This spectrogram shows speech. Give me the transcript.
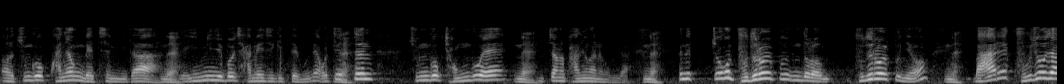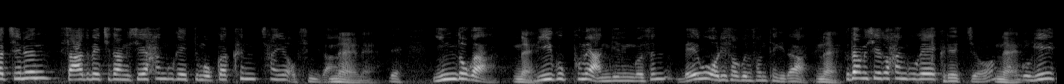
어, 중국 관영 매체입니다. 네. 예, 인민일보 자매지기 때문에 어쨌든 중국 정부의 네. 입장을 반영하는 겁니다. 네. 근데 조금 부드러울 뿐더러 부드러울 뿐요. 네. 말의 구조 자체는 사드 배치 당시에 한국에 있던 것과 큰 차이는 없습니다. 네. 네. 네. 인도가 네. 미국 품에 안기는 것은 매우 어리석은 선택이다. 네. 그 당시에도 한국에 그랬죠. 네. 한국이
